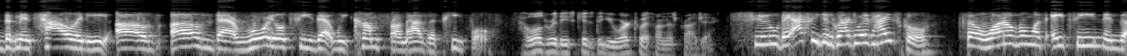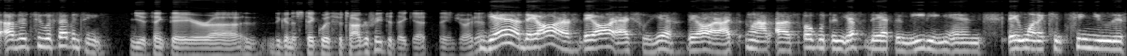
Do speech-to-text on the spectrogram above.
the mentality of of that royalty that we come from as a people. How old were these kids that you worked with on this project? Two. They actually just graduated high school. So one of them was 18 and the other two were 17. You think they are uh, they're going to stick with photography? Did they get they enjoyed it? Yeah, they are. They are actually. Yeah, they are. I, when I, I spoke with them yesterday at the meeting, and they want to continue this.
